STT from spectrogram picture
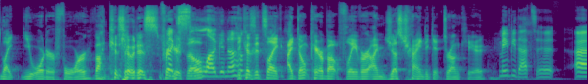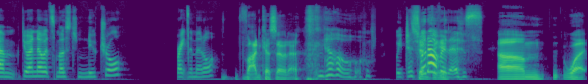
like you order four vodka sodas for like yourself because it's like I don't care about flavor. I'm just trying to get drunk here. maybe that's it. Um, do you want to know what's most neutral? Right in the middle? Vodka soda. No, we just Should went over be. this. Um, what?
